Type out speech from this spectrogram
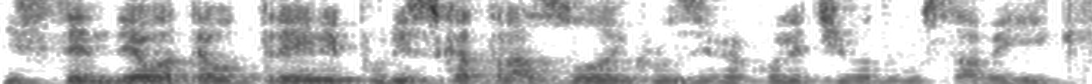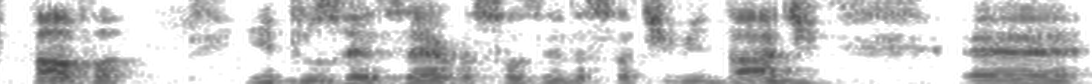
estendeu até o treino e por isso que atrasou, inclusive, a coletiva do Gustavo Henrique, que estava entre os reservas fazendo essa atividade. É,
